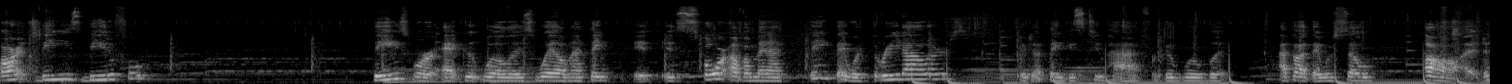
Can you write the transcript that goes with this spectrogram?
aren't these beautiful? These were at Goodwill as well. And I think it, it's four of them. And I think they were $3, which I think is too high for Goodwill. But I thought they were so odd.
